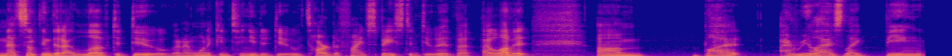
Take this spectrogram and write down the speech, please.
And that's something that I love to do and I want to continue to do. It's hard to find space to do it, but I love it. Um, but I realized like being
